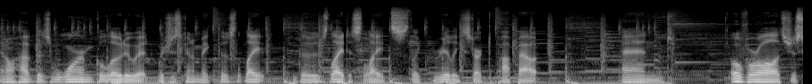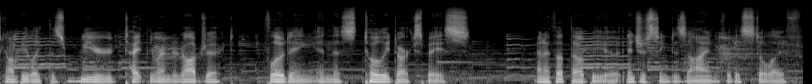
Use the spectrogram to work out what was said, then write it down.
and I'll have this warm glow to it, which is going to make those light, those lightest lights like really start to pop out. And overall, it's just to be like this weird, tightly rendered object floating in this totally dark space. And I thought that would be an interesting design for this still life.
